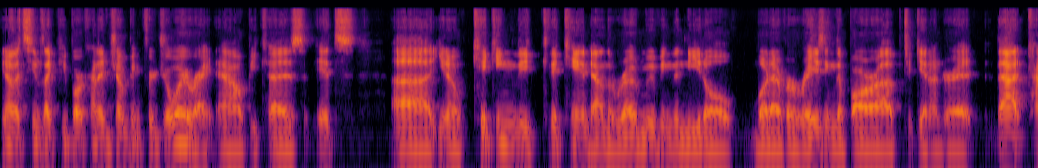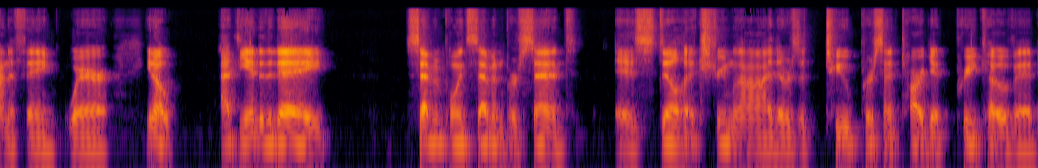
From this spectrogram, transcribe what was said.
you know it seems like people are kind of jumping for joy right now because it's uh, you know kicking the the can down the road, moving the needle, whatever, raising the bar up to get under it that kind of thing where, you know, at the end of the day, 7.7% is still extremely high. There was a 2% target pre COVID.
